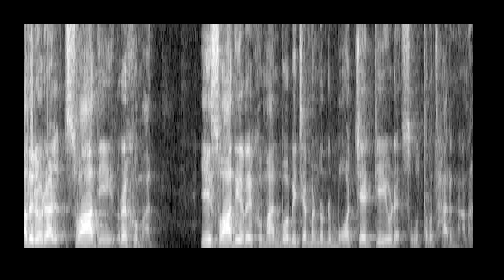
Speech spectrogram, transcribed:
അതിലൊരാൾ സ്വാതി റഹ്മാൻ. ഈ സ്വാതി റഹ്മാൻ ബോബി ചെമ്മണ്ണൂർ ബോച്ചേറ്റിയുടെ സൂത്രധാരനാണ്.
